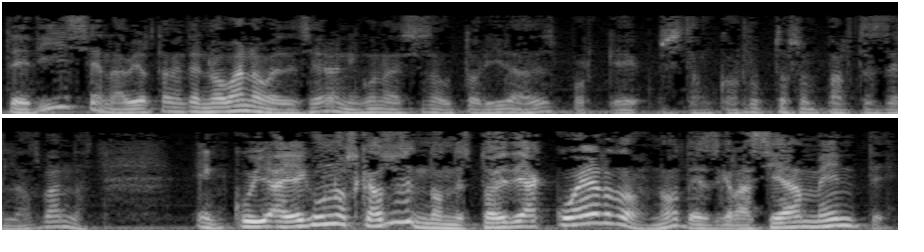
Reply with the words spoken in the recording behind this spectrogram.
te dicen abiertamente no van a obedecer a ninguna de esas autoridades porque pues, están corruptos, son partes de las bandas. En cuya, hay algunos casos en donde estoy de acuerdo, ¿no? Desgraciadamente.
